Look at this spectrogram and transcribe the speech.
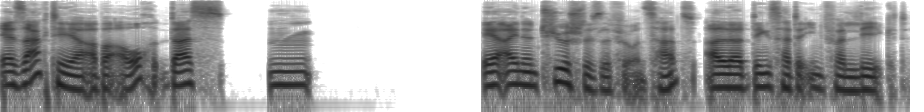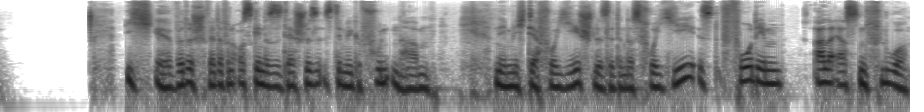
Er sagte ja aber auch, dass mh, hm, er einen Türschlüssel für uns hat. Allerdings hat er ihn verlegt. Ich äh, würde schwer davon ausgehen, dass es der Schlüssel ist, den wir gefunden haben. Nämlich der Foyer-Schlüssel, denn das Foyer ist vor dem allerersten Flur.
